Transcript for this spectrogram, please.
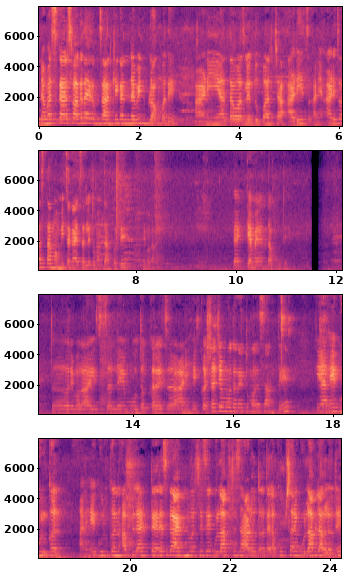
नमस्कार स्वागत आहे तुमचं आणखी एका नवीन ब्लॉगमध्ये. आणि आता वाजले दुपारच्या अडीच आणि अडीच वाजता मम्मीचं काय चाललंय तुम्हाला दाखवते? हे बघा. बॅक कॅमेऱ्याने दाखवते. तर हे बघा इथं चाललं मोदक करायचं आणि हे कशाचे मोदक आहे तुम्हाला सांगते. हे आहे गुलकंद. आणि हे गुलकन आपल्या टेरेस गार्डनवरचे जे गुलाबचं झाड होतं त्याला खूप सारे गुलाब लागले होते.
